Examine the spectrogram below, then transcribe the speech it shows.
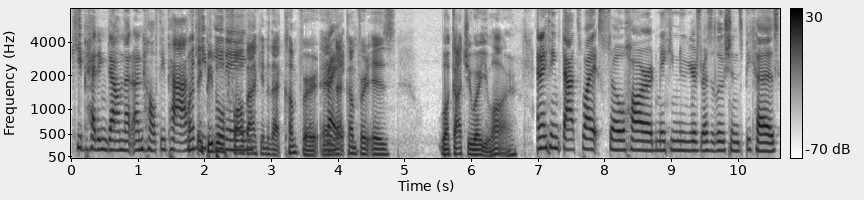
keep heading down that unhealthy path. I think people eating. fall back into that comfort, and Right. that comfort is what got you where you are. And I think that's why it's so hard making New Year's resolutions because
